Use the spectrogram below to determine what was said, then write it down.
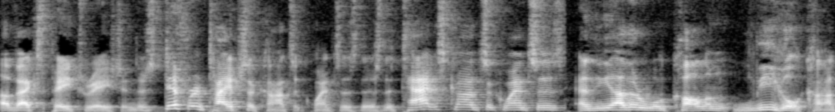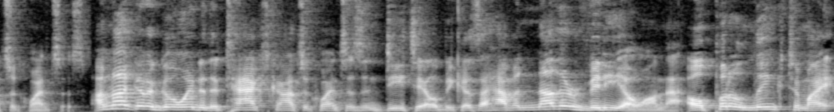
of expatriation? There's different types of consequences. There's the tax consequences, and the other we'll call them legal consequences. I'm not going to go into the tax consequences in detail because I have another video on that. I'll put a link to my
